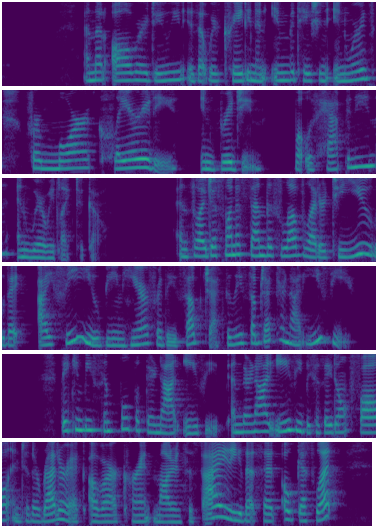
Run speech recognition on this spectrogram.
And that all we're doing is that we're creating an invitation inwards for more clarity in bridging what was happening and where we'd like to go. And so I just want to send this love letter to you that I see you being here for these subjects, and these subjects are not easy. They can be simple, but they're not easy. And they're not easy because they don't fall into the rhetoric of our current modern society that says, oh, guess what?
